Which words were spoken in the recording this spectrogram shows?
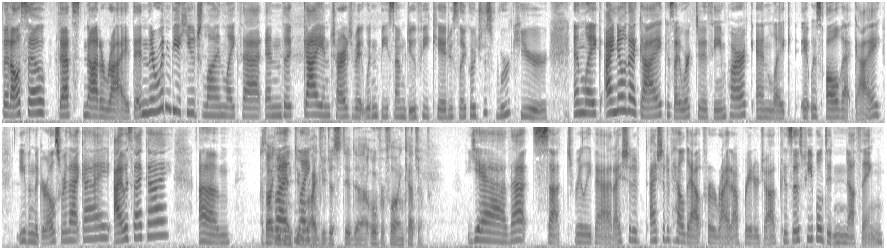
but also that's not a ride, and there wouldn't be a huge line like that, and the guy in charge of it wouldn't be some doofy kid who's like, "I just work here," and like I know that guy because I worked at a theme park, and like it was all that guy. Even the girls were that guy. I was that guy. Um, I thought you didn't do like- rides; you just did uh, overflowing ketchup. yeah, that sucked really bad. I should have I should have held out for a ride operator job because those people did nothing.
